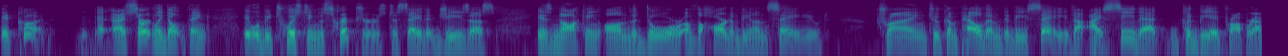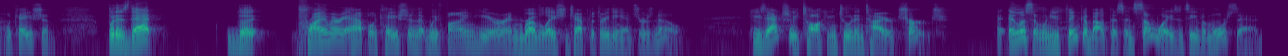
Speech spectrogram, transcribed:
It could. I certainly don't think it would be twisting the scriptures to say that Jesus is knocking on the door of the heart of the unsaved, trying to compel them to be saved. I see that could be a proper application. But is that the primary application that we find here in Revelation chapter 3? The answer is no. He's actually talking to an entire church. And listen, when you think about this, in some ways it's even more sad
